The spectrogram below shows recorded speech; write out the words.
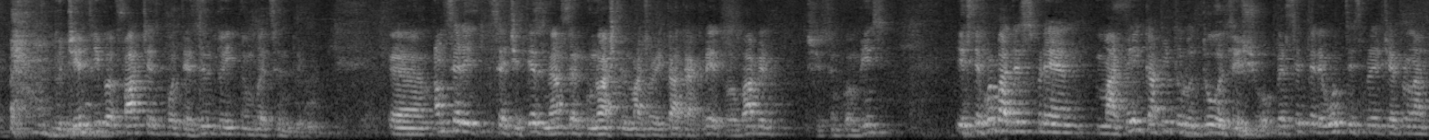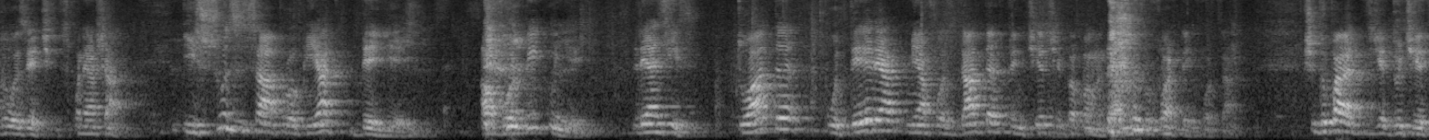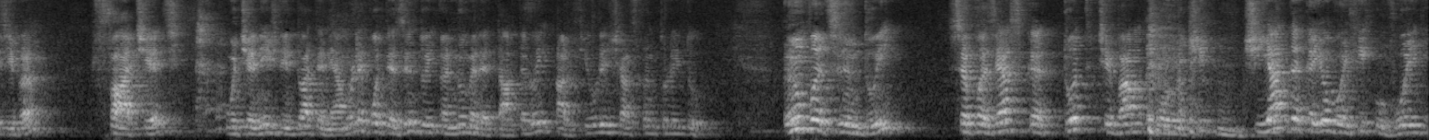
Duceți-vă, faceți, botezându-i, învățându-i. Uh, am să, să citesc, dumneavoastră cunoașteți majoritatea, cred, probabil, și sunt convins. Este vorba despre Matei, capitolul 28, versetele 18 până la 20. Spune așa. Iisus s-a apropiat de ei, a vorbit cu ei, le-a zis, toată puterea mi-a fost dată în cer și pe pământ. Un lucru foarte important. Și după aceea zice, duceți-vă, faceți ucenici din toate neamurile, botezându-i în numele Tatălui, al Fiului și al Sfântului Duh. Învățându-i să păzească tot ce v-am poruncit și iată că eu voi fi cu voi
